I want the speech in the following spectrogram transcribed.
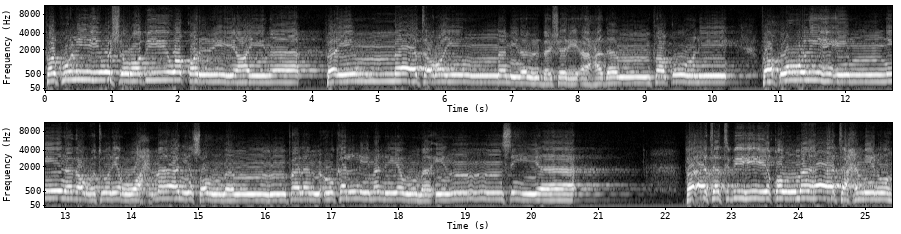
فكلي واشربي وقري عينا فإما ترين من البشر أحدا فقولي فقولي إني نذرت للرحمن صوما فلن أكلم اليوم إنسيا. فأتت به قومها تحمله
